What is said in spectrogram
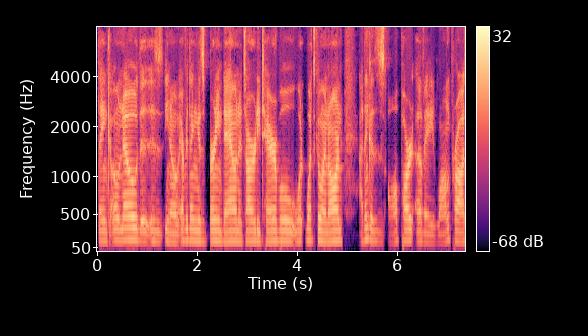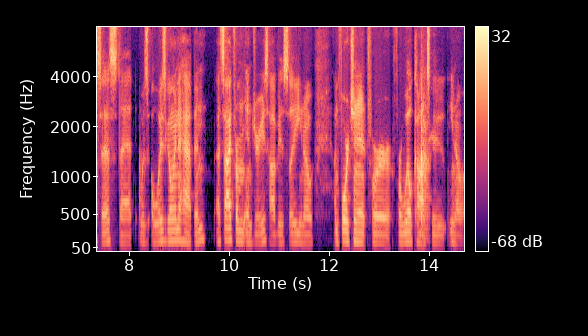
think, oh no, this is, you know, everything is burning down. It's already terrible. What what's going on? I think this is all part of a long process that was always going to happen. Aside from injuries, obviously, you know, unfortunate for for Wilcox, who you know,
